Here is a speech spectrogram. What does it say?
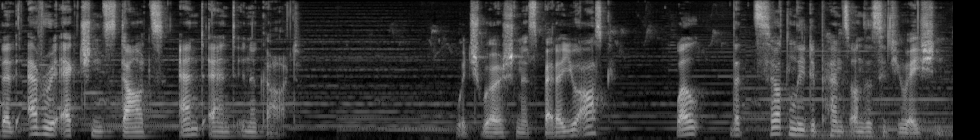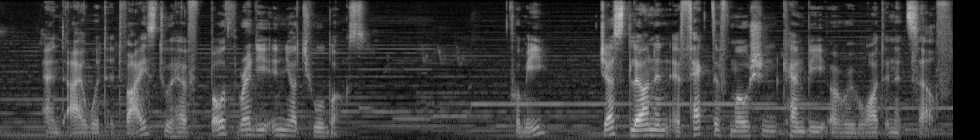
that every action starts and end in a guard. Which version is better you ask? Well, that certainly depends on the situation, and I would advise to have both ready in your toolbox. For me, just learning effective motion can be a reward in itself.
